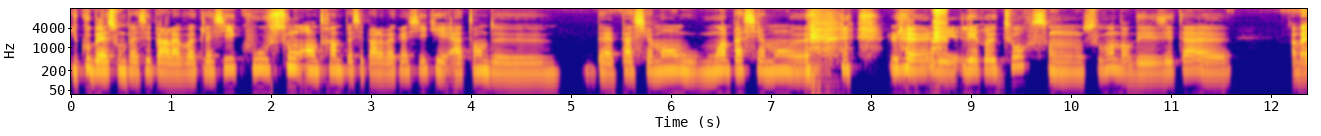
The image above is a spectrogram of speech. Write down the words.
du coup, bah, sont passées par la voie classique ou sont en train de passer par la voie classique et attendent bah, patiemment ou moins patiemment euh, les, les, retours sont souvent dans des états euh, ah bah,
